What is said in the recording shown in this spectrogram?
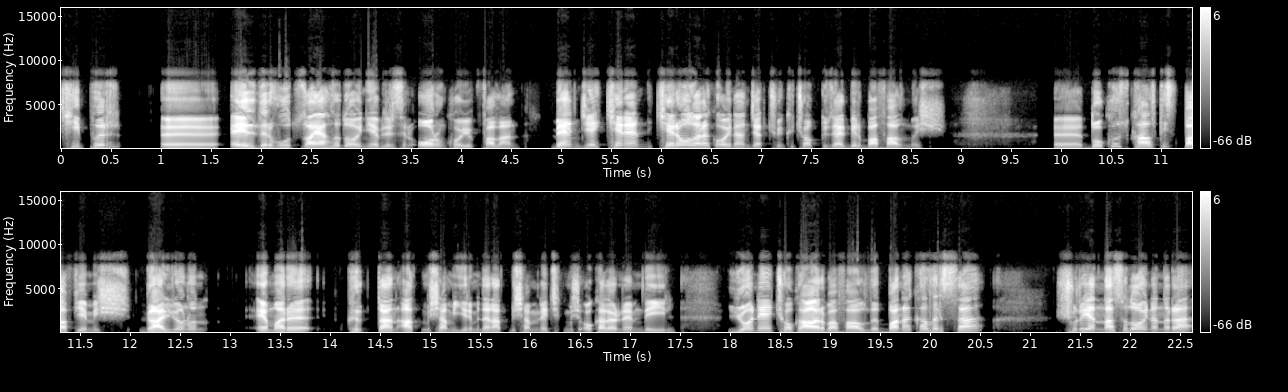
keeper e, Elderwood zayahlı da oynayabilirsin. Orn koyup falan. Bence Kenan kere olarak oynanacak çünkü çok güzel bir buff almış. E, 9 cultist buff yemiş. Galyon'un MR'ı 40'tan 60'a mı 20'den 60'a mı ne çıkmış o kadar önemli değil. Yone çok ağır buff aldı. Bana kalırsa şuraya nasıl oynanıra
